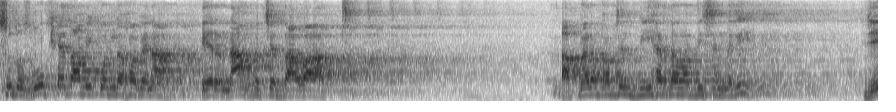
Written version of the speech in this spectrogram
শুধু মুখে দাবি করলে হবে না, এর নাম হচ্ছে দাওয়াত। আপনারা ভাবছেন বিহার দাওয়াত দিচ্ছেন নাকি? যে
